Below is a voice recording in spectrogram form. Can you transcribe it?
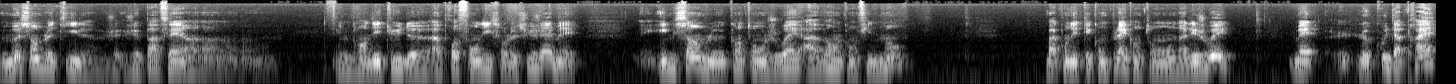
me semble-t-il, je n'ai pas fait une grande étude approfondie sur le sujet, mais il me semble, quand on jouait avant le confinement, bah, qu'on était complet quand on allait jouer. Mais le coup d'après,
